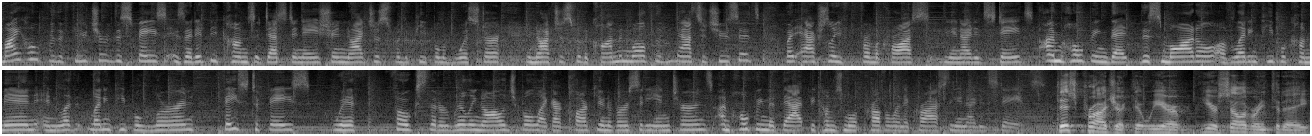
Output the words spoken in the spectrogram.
My hope for the future of the space is that it becomes a destination not just for the people of Worcester and not just for the Commonwealth of Massachusetts, but actually from across the United States. I'm hoping that this model of letting people come in and let, letting people learn face to face with folks that are really knowledgeable, like our Clark University interns. I'm hoping that that becomes more prevalent across the United States. This project that we are here celebrating today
